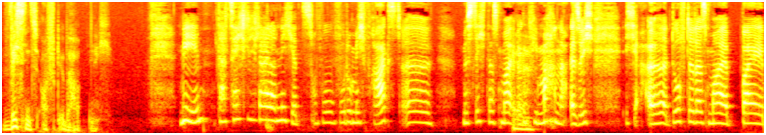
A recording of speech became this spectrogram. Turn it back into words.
wissen es oft überhaupt nicht. Nee, tatsächlich leider nicht. Jetzt, wo, wo du mich fragst, äh, müsste ich das mal ja. irgendwie machen. Also ich, ich äh, durfte das mal bei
